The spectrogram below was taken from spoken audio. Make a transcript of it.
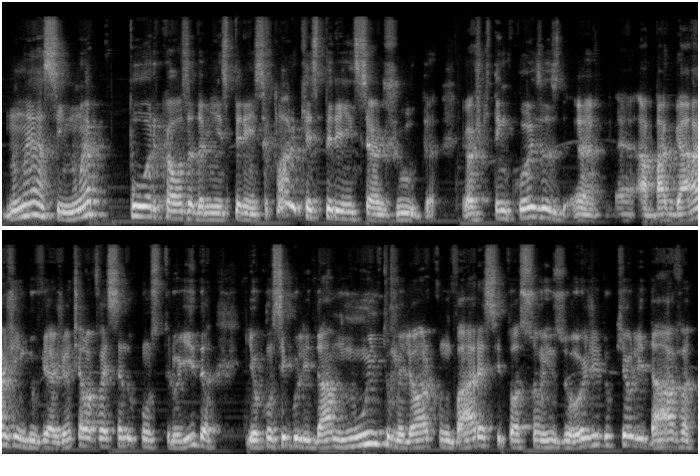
não é assim, não é por causa da minha experiência. Claro que a experiência ajuda. Eu acho que tem coisas, é, é, a bagagem do viajante ela vai sendo construída e eu consigo lidar muito melhor com várias situações hoje do que eu lidava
